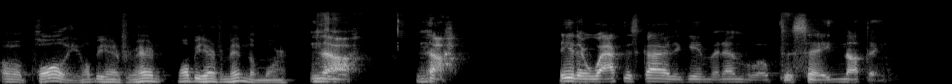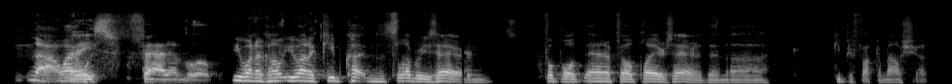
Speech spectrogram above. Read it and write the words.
Oh, Paulie, won't be hearing from him. Won't be hearing from him no more. Nah, nah. They either whacked this guy or they gave him an envelope to say nothing. No, I nice fat envelope. You want to you want to keep cutting celebrities' hair and football NFL players' hair, then uh, keep your fucking mouth shut.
